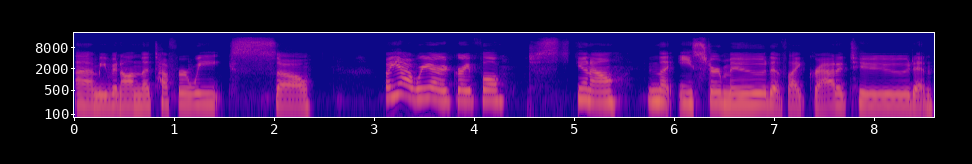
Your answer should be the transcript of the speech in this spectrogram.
um, even on the tougher weeks so but yeah we are grateful just you know in the easter mood of like gratitude and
